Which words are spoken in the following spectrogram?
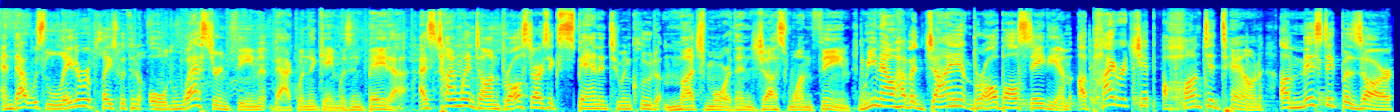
and that was later replaced with an old Western theme back when the game was in beta. As time went on, Brawl Stars expanded to include much more than just one theme. We now have a giant Brawl Ball Stadium, a pirate ship, a haunted town, a mystic bazaar,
